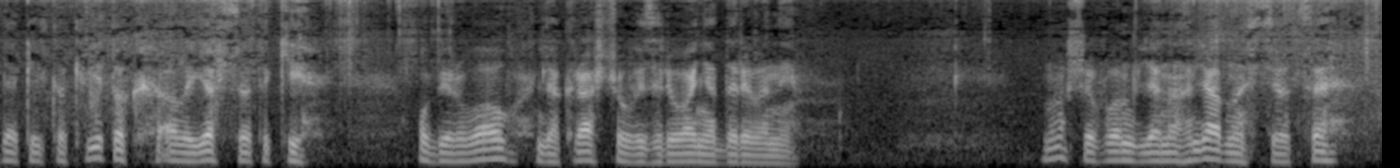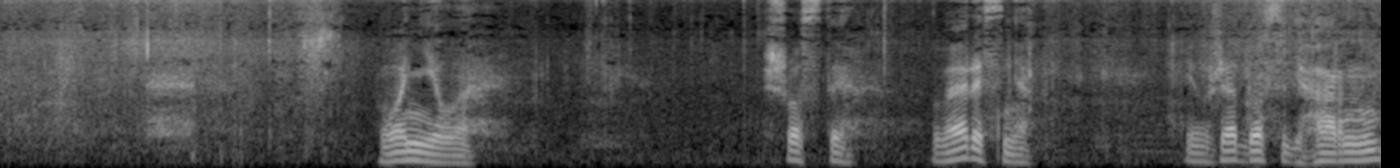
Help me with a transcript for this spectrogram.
декілька квіток, але я все-таки обірвав для кращого визрівання деревини. Ну, щоб вам для наглядності оце ваніла. 6 вересня і вже досить гарні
